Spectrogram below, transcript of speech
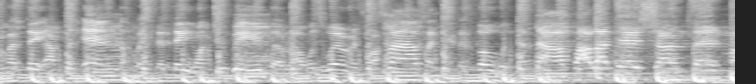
long as they are put in the place that they want to be, they're always wearing false smiles. I guess they go with the style politicians and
